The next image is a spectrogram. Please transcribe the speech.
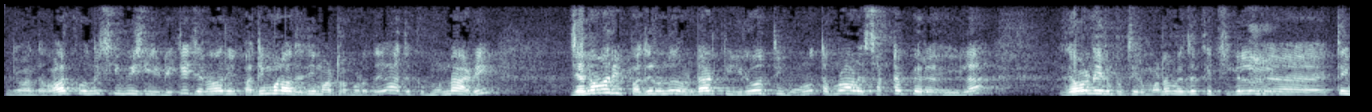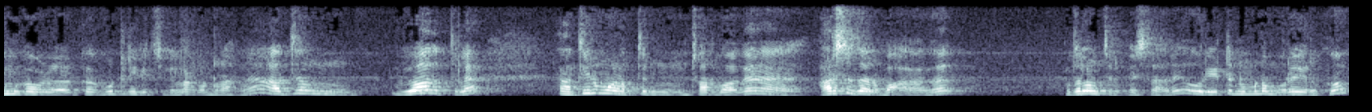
இங்கே அந்த வழக்கு வந்து சிபிசிஐடிக்கு ஜனவரி பதிமூணாம் தேதி மாற்றப்படுது. அதுக்கு முன்னாடி ஜனவரி பதினொன்று ரெண்டாயிரத்தி இருபத்தி மூணு தமிழ்நாடு சட்டப்பேரவையில் கவனஈர்ப்பு தீர்மானம் எதிர்க்கட்சிகள் அஹ், திமுக இருக்க கூட்டணி கட்சிகள்லாம் கொண்டுறாங்க. அதன் விவாதத்தில் தீர்மானத்தின் சார்பாக அரசு சார்பாக முதலமைச்சர் பேசுகிறாரு ஒரு எட்டு நிமிடம் முறை இருக்கும்.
